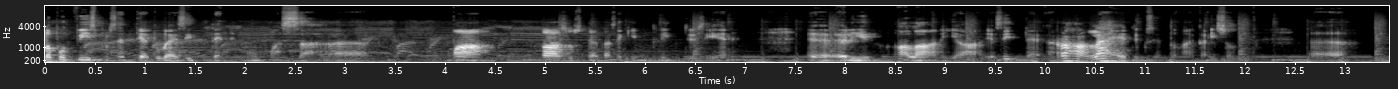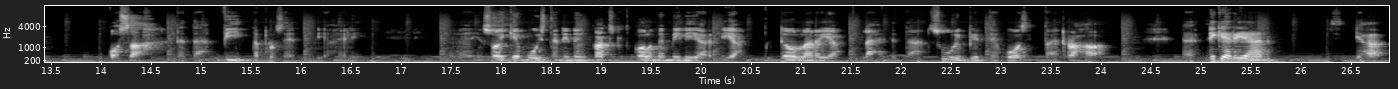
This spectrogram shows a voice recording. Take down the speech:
Loput 5 prosenttia tulee sitten muun muassa maakaasusta, joka sekin liittyy siihen öljyalaan. Ja, ja sitten rahan lähetykset on aika iso osa tätä 5 prosenttia. Eli jos oikein muistan, niin noin 23 miljardia dollaria lähetetään suurin piirtein vuosittain rahaa Nigeriaan ja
